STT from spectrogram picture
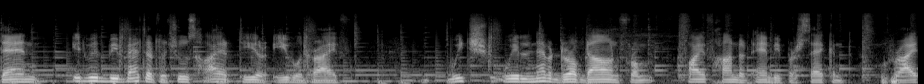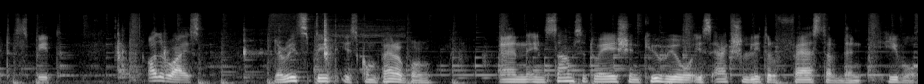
then it will be better to choose higher tier EVO drive, which will never drop down from 500 MB per second write speed. Otherwise, the read speed is comparable and in some situation QVO is actually little faster than EVO.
